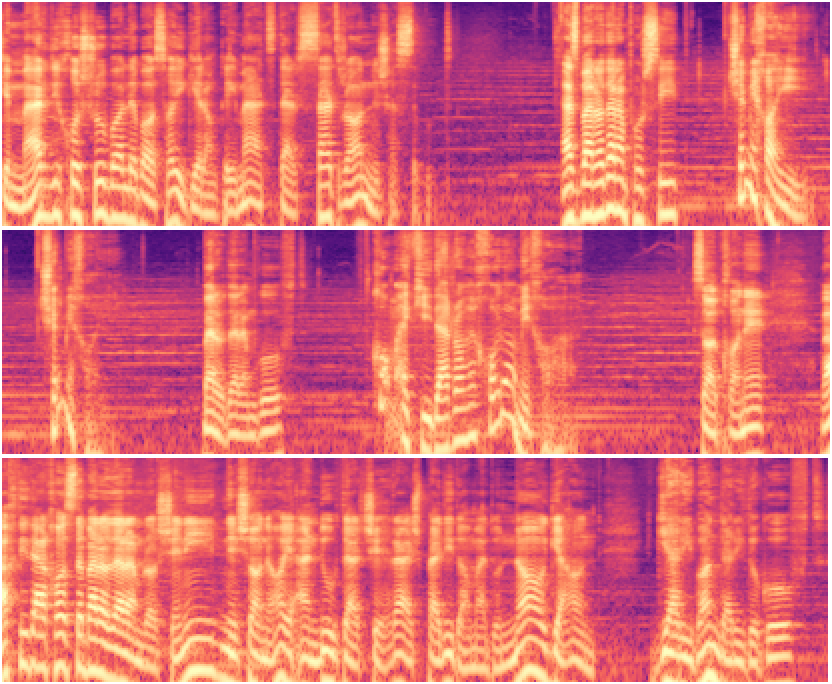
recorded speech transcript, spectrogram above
که مردی خوشرو با لباسهای گران قیمت در صد ران نشسته بود از برادرم پرسید چه می‌خواهی؟ چه می‌خواهی؟ برادرم گفت کمکی در راه خدا می‌خواهم صاحب خانه وقتی درخواست برادرم را شنید نشانه های اندوه در چهرهش پدید آمد و ناگهان گریبان درید و گفت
